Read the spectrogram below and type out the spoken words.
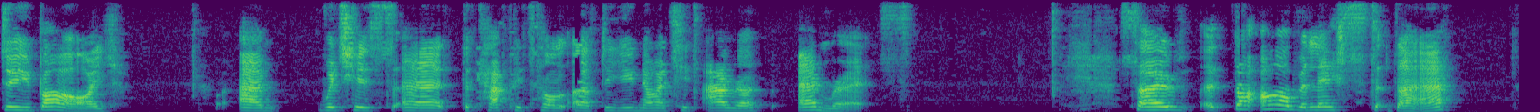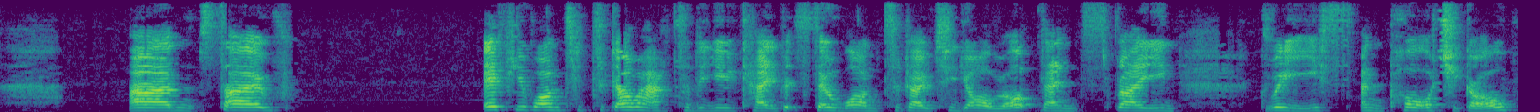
Dubai um, which is uh, the capital of the United Arab Emirates. So uh, there are a list there. Um, so if you wanted to go out of the UK but still want to go to Europe then Spain, Greece and Portugal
